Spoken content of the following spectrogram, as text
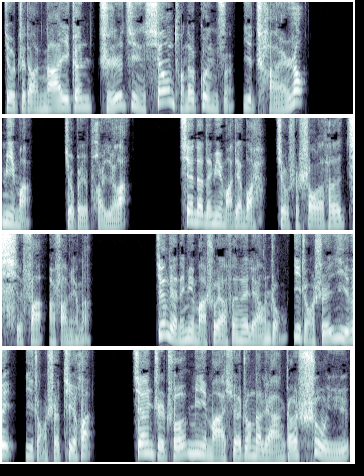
就知道拿一根直径相同的棍子一缠绕，密码就被破译了。现代的密码电报呀，就是受了他的启发而发明的。经典的密码书呀，分为两种，一种是异位，一种是替换。先指出密码学中的两个术语：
